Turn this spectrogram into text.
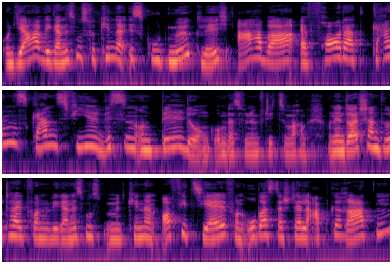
Und ja, Veganismus für Kinder ist gut möglich, aber erfordert ganz, ganz viel Wissen und Bildung, um das vernünftig zu machen. Und in Deutschland wird halt von Veganismus mit Kindern offiziell von oberster Stelle abgeraten.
